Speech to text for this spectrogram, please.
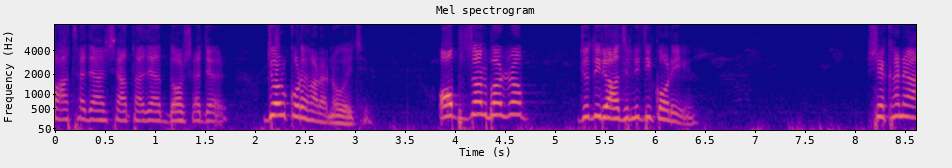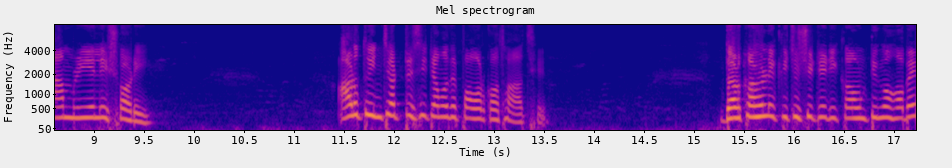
পাঁচ হাজার, সাত হাজার, দশ হাজার জোর করে হারানো হয়েছে। অবজারভাররা যদি রাজনীতি করে, সেখানে আম রিয়েলি সরি আরও তিন চারটে সিট আমাদের পাওয়ার কথা আছে। দরকার হলে কিছু সিটে রিকাউন্টিংও হবে।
